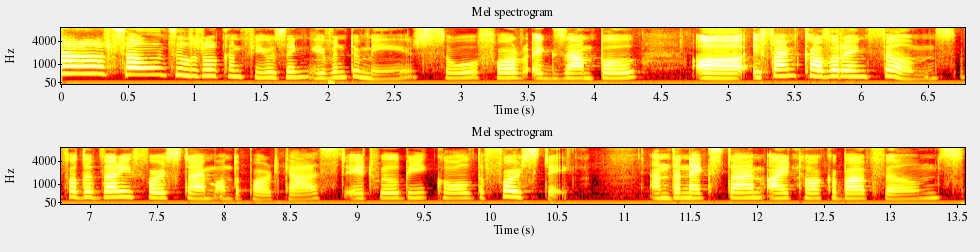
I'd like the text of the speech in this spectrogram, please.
That sounds a little confusing even to me. So, for example, uh, if I'm covering films for the very first time on the podcast, it will be called The First Take. And the next time I talk about films,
